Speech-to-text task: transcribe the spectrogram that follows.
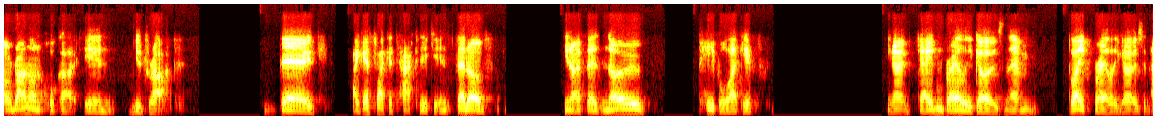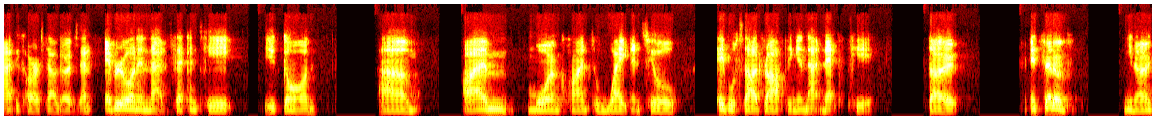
a run on hooker in your draft, there's I guess like a tactic instead of you know if there's no people like if you know Jayden Brailey goes and then Blayke Brailey goes and Api Koroisau goes and everyone in that second tier is gone. Um, I'm more inclined to wait until people start drafting in that next tier. So instead of you know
